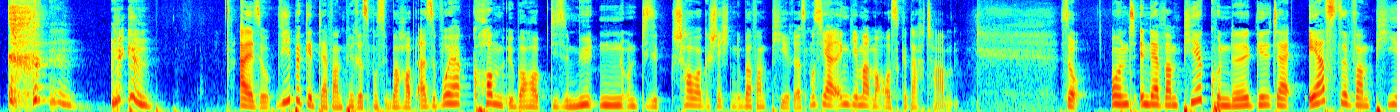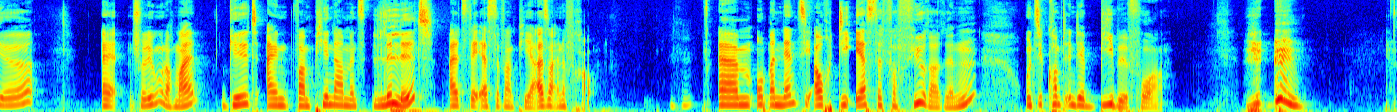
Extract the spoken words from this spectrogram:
Also, wie beginnt der Vampirismus überhaupt? Also, woher kommen überhaupt diese Mythen und diese Schauergeschichten über Vampire? Das muss ja irgendjemand mal ausgedacht haben. So, und in der Vampirkunde gilt der erste Vampir, äh, Entschuldigung nochmal, gilt ein Vampir namens Lilith als der erste Vampir, also eine Frau. Ähm, und man nennt sie auch die erste Verführerin und sie kommt in der Bibel vor.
